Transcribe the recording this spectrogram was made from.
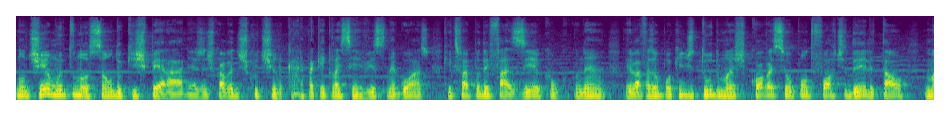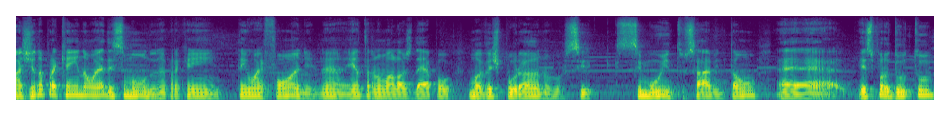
não tinha muito noção do que esperar, né? A gente ficava discutindo, cara, para que, que vai servir esse negócio? O que, que você vai poder fazer? Com, né? Ele vai fazer um pouquinho de tudo, mas qual vai ser o ponto forte dele e tal? Imagina para quem não é desse mundo, né? Para quem tem um iPhone, né? Entra numa loja da Apple uma vez por ano, se se muito, sabe? Então, é, esse produto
